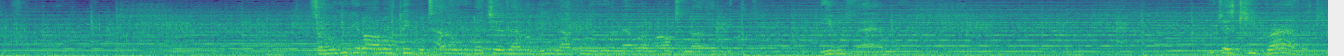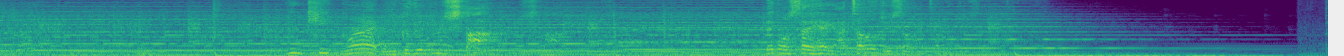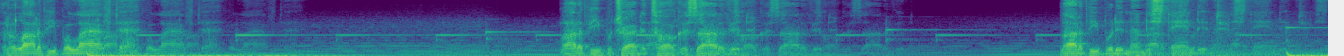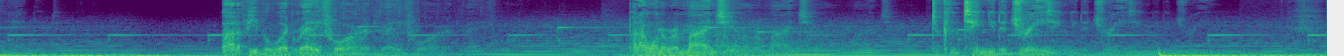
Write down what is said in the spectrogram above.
So when you get all those people telling you that you'll never be nothing and you'll never amount to nothing, even family, you just keep grinding. You keep grinding because if you stop, they're gonna say, hey, I told you something. that a lot of people laughed at. A lot of people tried to talk us out of it. A lot of people didn't understand it. A lot of people wasn't ready for it. But I want to remind you to continue to dream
